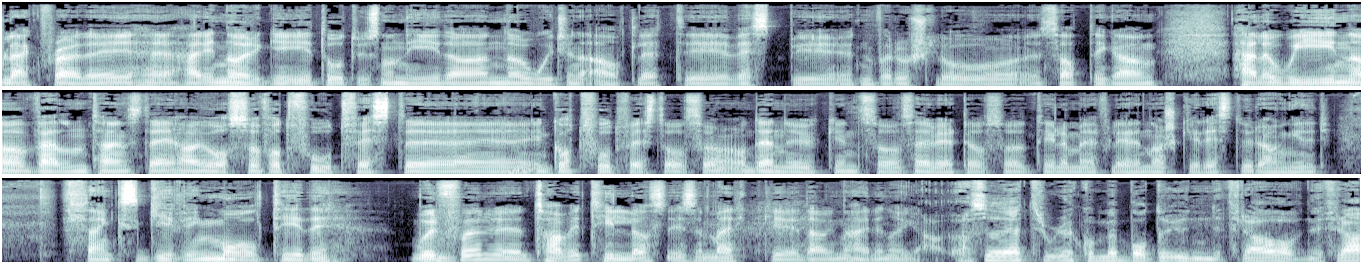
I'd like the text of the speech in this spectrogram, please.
Black Friday her i Norge i 2009, da Norwegian Outlet i Vestby utenfor Oslo satte i gang. Halloween og Valentine's Day har jo også fått fotfeste, godt fotfeste også, og denne uken så serverte også til og med flere norske restauranter Thanksgiving-måltider. Hvorfor tar vi til oss disse merkedagene her i Norge? Altså, jeg tror det kommer både underfra og ovenifra.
